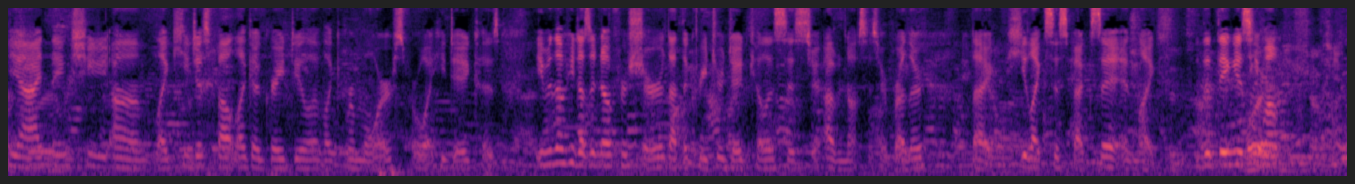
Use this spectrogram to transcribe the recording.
Yeah, I think she, um, like, he just felt like a great deal of like remorse for what he did, because even though he doesn't know for sure that the creature did kill his sister, um, not sister, brother, like he like suspects it, and like the thing is he won't. He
